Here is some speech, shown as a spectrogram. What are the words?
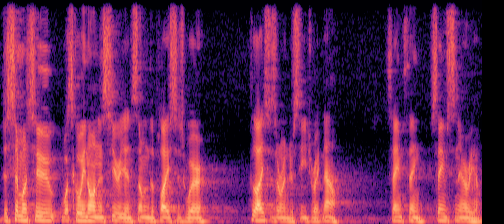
dissimilar to what's going on in Syria and some of the places where places are under siege right now. Same thing, same scenario.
